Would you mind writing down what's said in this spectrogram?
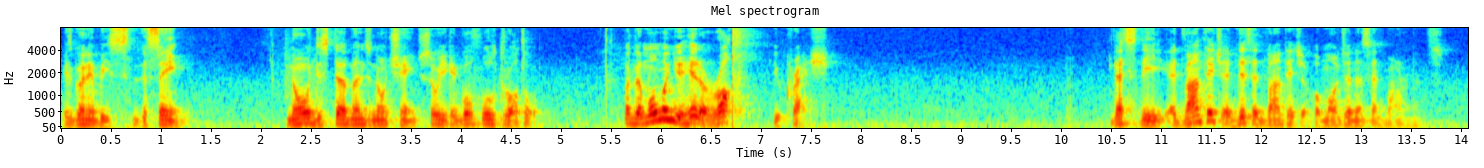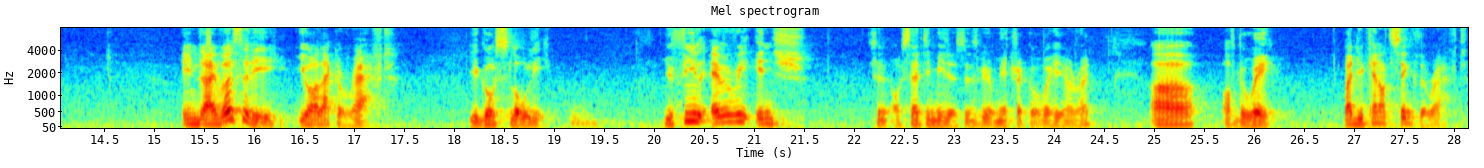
is going to be the same. No disturbance, no change. So you can go full throttle. But the moment you hit a rock, you crash. That's the advantage and disadvantage of homogeneous environments. In diversity, you are like a raft. You go slowly. You feel every inch or centimeter, since we are metric over here, right, uh, of the way. But you cannot sink the raft.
